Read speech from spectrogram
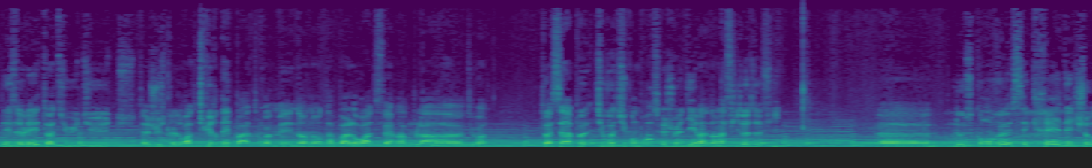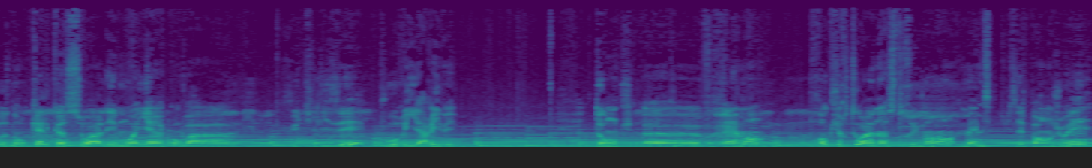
désolé toi tu, as juste le droit de cuire des pâtes quoi mais non non t'as pas le droit de faire un plat tu vois toi, c'est un peu. Tu vois, tu comprends ce que je veux dire là dans la philosophie? Euh, Nous, ce qu'on veut, c'est créer des choses. Donc, quels que soient les moyens qu'on va utiliser pour y arriver. Donc, euh, vraiment, procure-toi un instrument, même si tu ne sais pas en jouer,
